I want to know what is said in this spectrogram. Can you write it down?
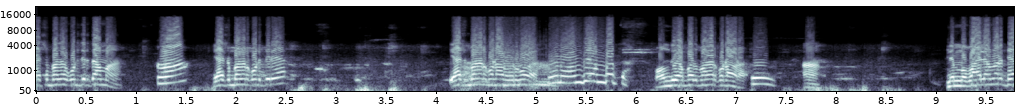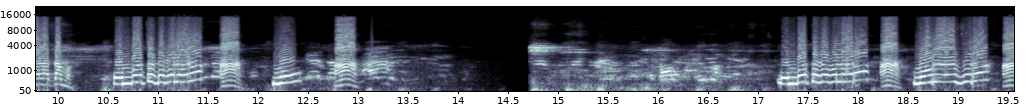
ಎಷ್ಟು ಬಂದ್ರೆ ಕೊಡ್ತೀರಿ ತಮ್ಮ? ಹಾ. ಎಷ್ಟ್ ಬಂದ್ರ ಕೊಡ್ತೀರಿ? ಎಷ್ಟು ಬಂದ್ರೆ ಕೊಡೋರು ಹುಡುಗ ಒಂದು ಎಂಬತ್ತು. ಒಂದು ಎಂಬತ್ತು ಬಂದ್ರೆ ಕೊಡವ್ರ ಹಾ. ನಿಮ್ ಮೊಬೈಲ್ ನಂಬರ್ ಹೇಳತ್ತಮ್ಮ. ತಮ್ಮ ಒಂಬತ್ತು ಡಬಲ್ ಆರು? ಹಾ. ಮೂ? ಹಾ. ಒಂಬತ್ತು ಡಬಲ್ ಆರು? ಹಾ. ಮೂರು ಏಳು ಜೀರೋ? ಹಾ.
